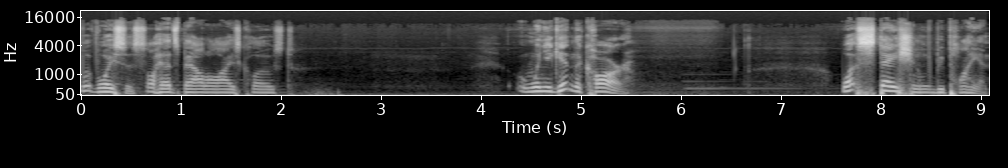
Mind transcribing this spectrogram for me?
What voices? All heads bowed, all eyes closed. When you get in the car, what station will be playing?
